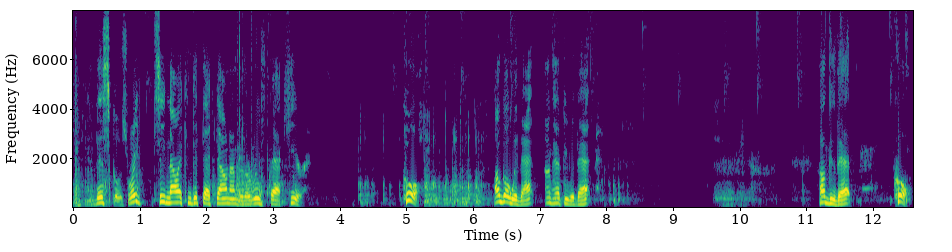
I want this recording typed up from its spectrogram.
And this goes right. See, now I can get that down under the roof back here. Cool. I'll go with that. I'm happy with that. I'll do that. Cool.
